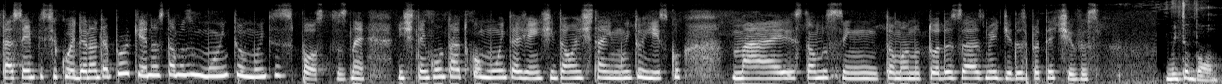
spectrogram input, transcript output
tá sempre se cuidando, até porque nós estamos muito, muito expostos, né? A gente tem contato com muita gente, então a gente está em muito risco, mas estamos sim tomando todas as medidas protetivas. Muito bom.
